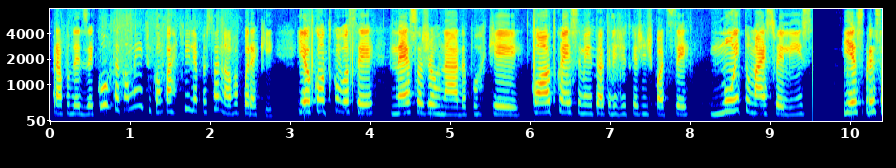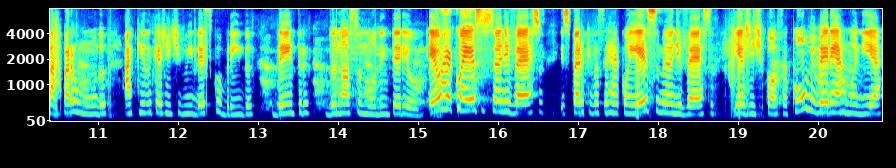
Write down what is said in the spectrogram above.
para poder dizer curta, comente, compartilhe, a pessoa nova por aqui. E eu conto com você nessa jornada, porque com autoconhecimento eu acredito que a gente pode ser muito mais feliz e expressar para o mundo aquilo que a gente vem descobrindo dentro do nosso mundo interior. Eu reconheço o seu universo, espero que você reconheça o meu universo e a gente possa conviver em harmonia,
